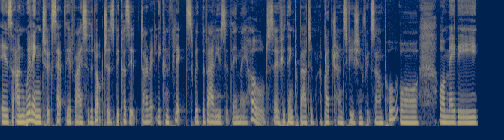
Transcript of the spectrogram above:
is unwilling to accept the advice of the doctors because it directly conflicts with the values that they may hold. So, if you think about a, a blood transfusion, for example, or or maybe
